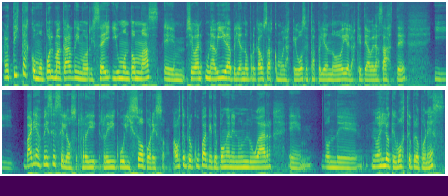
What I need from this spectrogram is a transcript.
Artistas como Paul McCartney, Morrissey y un montón más eh, llevan una vida peleando por causas como las que vos estás peleando hoy, a las que te abrazaste. Y varias veces se los ridiculizó por eso. ¿A vos te preocupa que te pongan en un lugar eh, donde no es lo que vos te propones?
